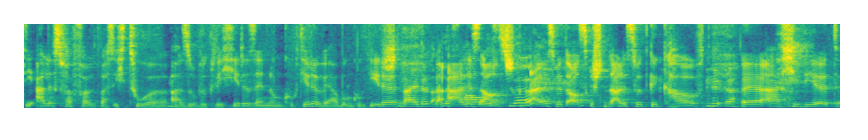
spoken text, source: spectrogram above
die alles verfolgt, was ich tue. Also wirklich jede Sendung guckt, jede Werbung guckt, jede Schneidet alles, alles aus, aus ne? alles wird ausgeschnitten, alles wird gekauft, ja. äh, archiviert,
